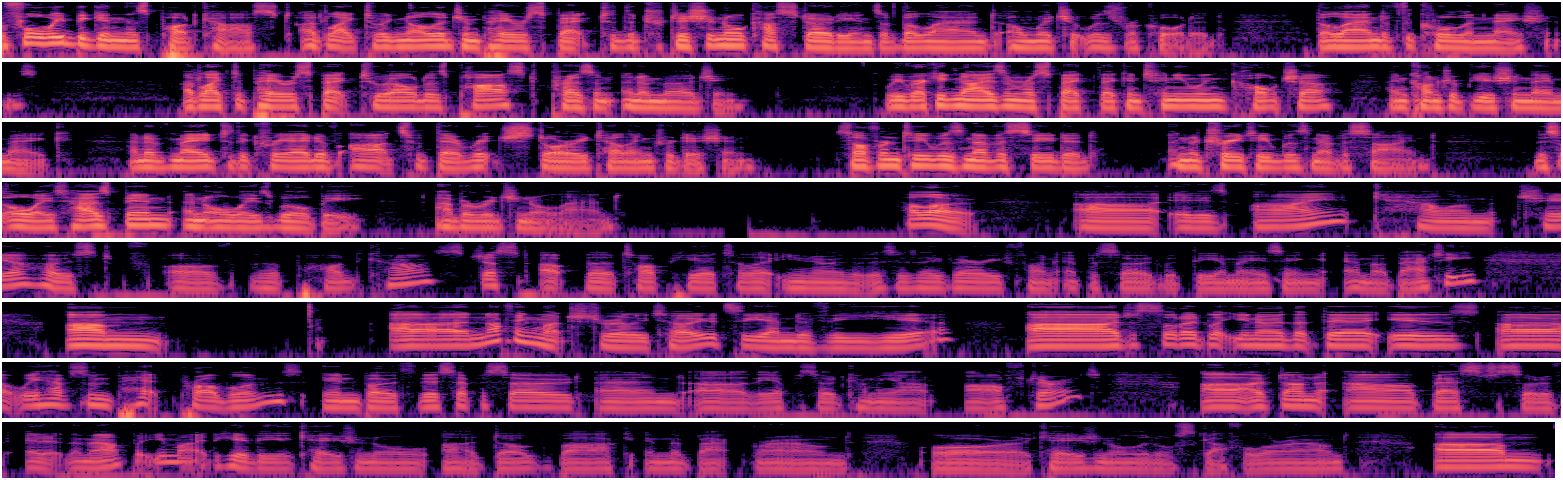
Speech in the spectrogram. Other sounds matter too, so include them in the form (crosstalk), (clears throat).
Before we begin this podcast, I'd like to acknowledge and pay respect to the traditional custodians of the land on which it was recorded, the land of the Kulin Nations. I'd like to pay respect to elders past, present, and emerging. We recognize and respect their continuing culture and contribution they make, and have made to the creative arts with their rich storytelling tradition. Sovereignty was never ceded, and a treaty was never signed. This always has been and always will be Aboriginal land. Hello. Uh, it is I, Callum Chia, host of the podcast. Just up the top here to let you know that this is a very fun episode with the amazing Emma Batty. Um, uh, nothing much to really tell you. It's the end of the year. Uh, just thought I'd let you know that there is, uh, we have some pet problems in both this episode and uh, the episode coming out after it. Uh, I've done our best to sort of edit them out, but you might hear the occasional uh, dog bark in the background or occasional little scuffle around. Um,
